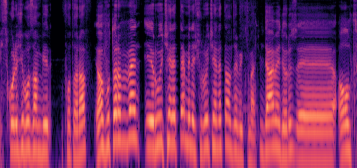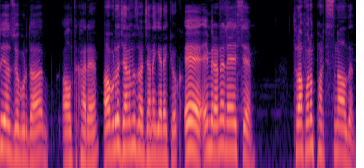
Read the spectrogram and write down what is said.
psikoloji bozan bir fotoğraf. Ya fotoğrafı ben e, Ruhi Çenet'ten bile şu Ruhi Çenet'ten alacağım büyük ihtimal. Şimdi devam ediyoruz. E, 6 yazıyor burada. 6 kare. Ama burada canımız var. Cana gerek yok. E Emirhan'ın N'si. Trafonun parçasını aldın.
